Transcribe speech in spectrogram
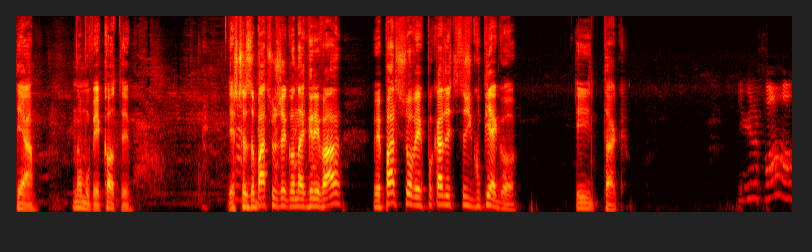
Ja. No mówię, koty. Jeszcze zobaczył, że go nagrywa. Patrz, człowiek, pokażę ci coś głupiego. I tak. You're gonna fall.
